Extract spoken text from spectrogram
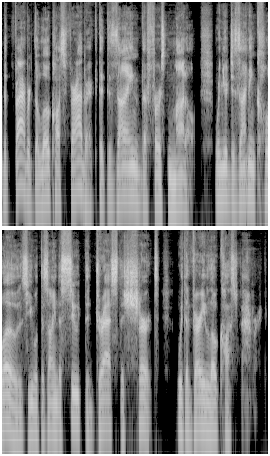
the fabric, the low cost fabric that designed the first model. When you're designing clothes, you will design the suit, the dress, the shirt with a very low cost fabric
